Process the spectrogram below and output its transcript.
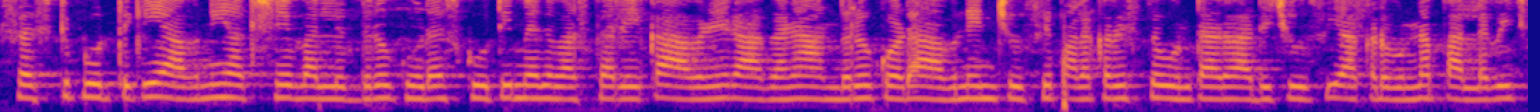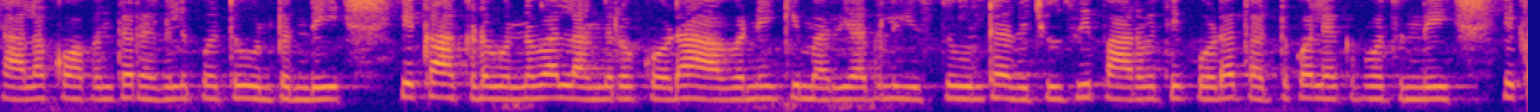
షష్టి పూర్తికి అవని అక్షయ్ వాళ్ళిద్దరూ కూడా స్కూటీ మీద వస్తారు. ఇక అవని రాగానే అందరూ కూడా అవనిని చూసి పలకరిస్తూ ఉంటారు. అది చూసి అక్కడ ఉన్న పల్లవి చాలా కోపంతో రగిలిపోతూ ఉంటుంది. ఇక అక్కడ ఉన్న వాళ్ళందరూ కూడా అవనికి మర్యాదలు ఇస్తూ ఉంటే అది చూసి పార్వతి కూడా తట్టుకోలేకపోతుంది. ఇక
